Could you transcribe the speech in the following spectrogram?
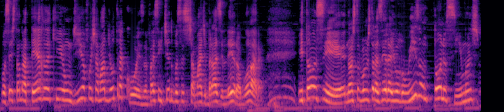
Você está na terra que um dia foi chamado de outra coisa. Faz sentido você se chamar de brasileiro agora? Então, assim, nós vamos trazer aí o Luiz Antônio Simas.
